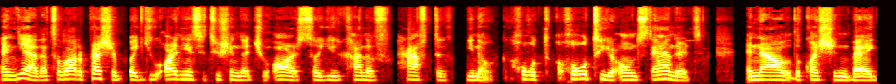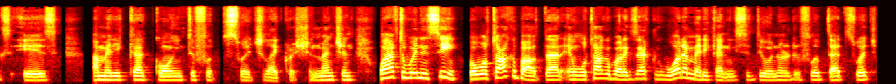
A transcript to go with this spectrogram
And yeah, that's a lot of pressure, but you are the institution that you are, so you kind of have to, you know, hold hold to your own standards. And now the question begs is America going to flip the switch, like Christian mentioned? We'll have to wait and see, but we'll talk about that and we'll talk about exactly what America needs to do in order to flip that switch.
